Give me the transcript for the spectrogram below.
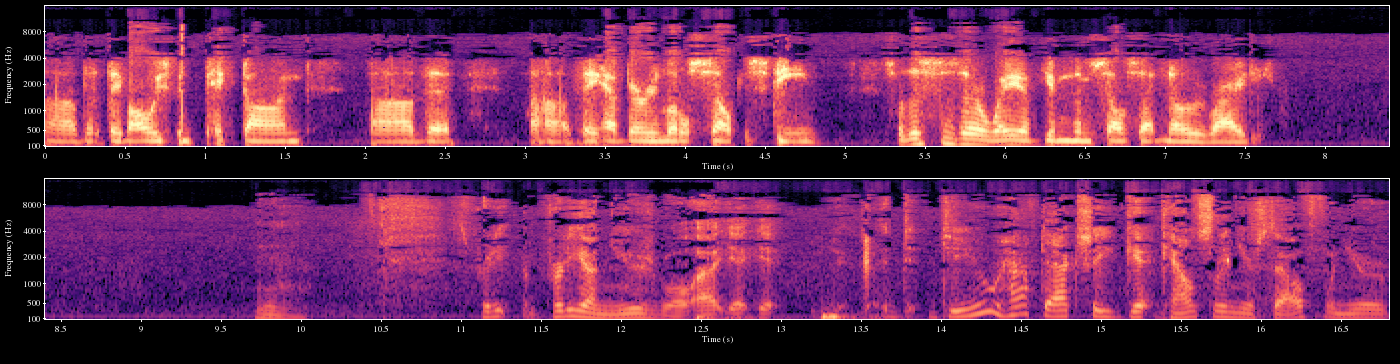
uh, that they've always been picked on, uh, that, uh, they have very little self-esteem. So this is their way of giving themselves that notoriety. It's pretty pretty unusual. Uh, y y d- do you have to actually get counseling yourself when you're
